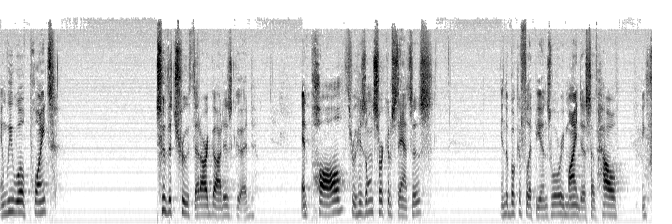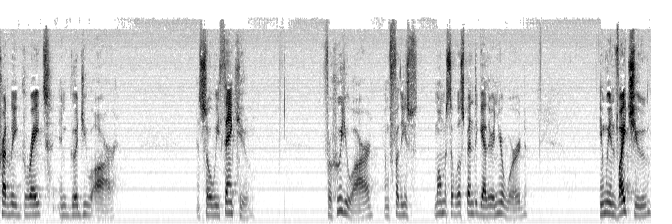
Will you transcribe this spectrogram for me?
and we will point to the truth that our God is good. And Paul, through his own circumstances in the book of Philippians, will remind us of how incredibly great and good you are. And so we thank you for who you are and for these moments that we'll spend together in your word. And we invite you,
